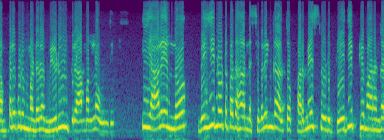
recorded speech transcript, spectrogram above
గంపలగూడెం మండలం మేడూరు గ్రామంలో ఉంది. ఈ ఆలయంలో వెయ్యి నూట పదహారుల శివలింగాలతో పరమేశ్వరుడు దేదీప్యమానంగా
